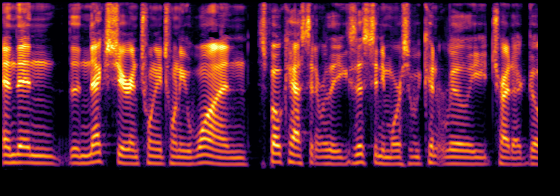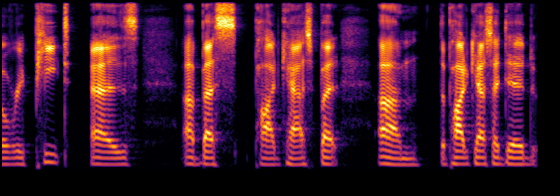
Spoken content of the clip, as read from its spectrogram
and then the next year in 2021 Spokecast didn't really exist anymore so we couldn't really try to go repeat as uh, best podcast, but um, the podcast I did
